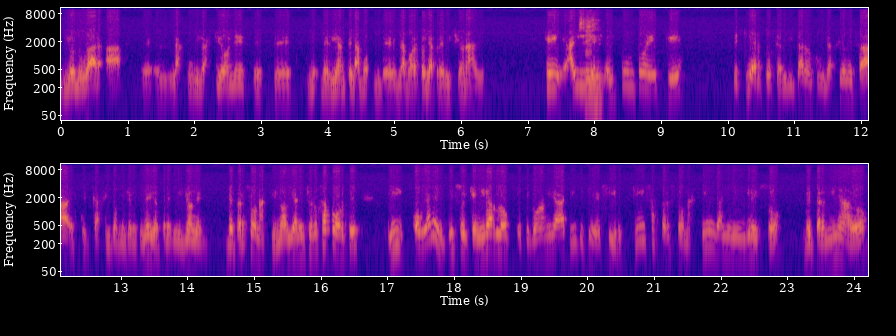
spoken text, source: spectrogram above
dio lugar a eh, las jubilaciones este, mediante la, moratoria previsional. Que ahí el, punto es que, es cierto, se habilitaron jubilaciones a este, casi dos millones y medio, tres millones de personas que no habían hecho los aportes y obviamente eso hay que mirarlo este, con una mirada crítica y decir que esas personas tengan un ingreso determinado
